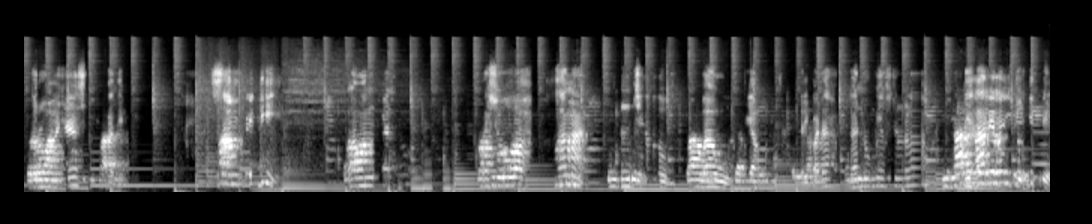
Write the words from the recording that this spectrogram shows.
ke Siti Fatimah. Sampai di lawang Rasulullah sama mencium bau yang daripada gandum yang sudah lama. Di hari raya Idul Fitri.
